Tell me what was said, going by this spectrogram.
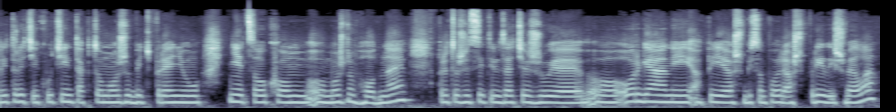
litre tekutín, tak to môže byť pre ňu nie celkom možno vhodné, pretože si tým zaťažuje orgány a pije až by som povedala až príliš veľa.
